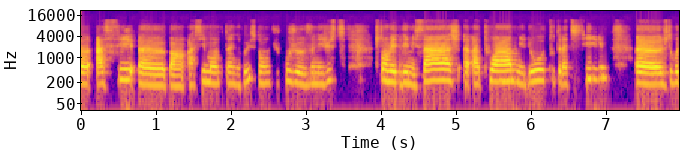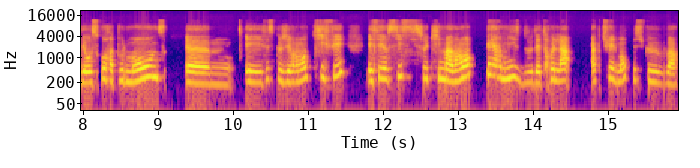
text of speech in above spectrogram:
euh, assez, euh, ben, assez montagne russe. Donc, du coup, je venais juste, je t'envoyais des messages à, toi, Mélo, toute la team. je demandais au secours à tout le monde. et c'est ce que j'ai vraiment kiffé. Et c'est aussi ce qui m'a vraiment permis d'être là actuellement, parce que ben,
